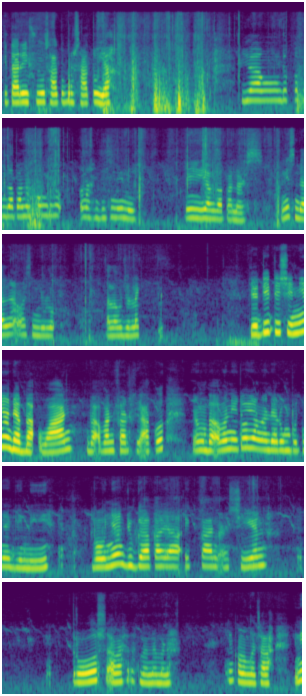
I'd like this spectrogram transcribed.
Kita review satu persatu ya. Yang deket nggak panasan dulu. Nah di sini nih. Ini yang nggak panas. Ini sendalnya awasin dulu. Kalau jelek. Jadi di sini ada bakwan bakwan versi aku yang bakwan itu yang ada rumputnya gini. Baunya juga kayak ikan asin. Terus awas mana mana? Ini kalau nggak salah. Ini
